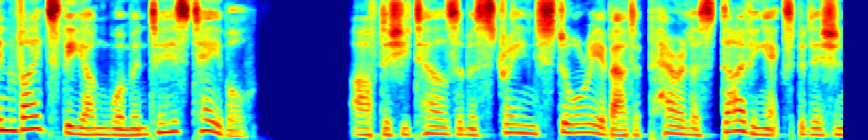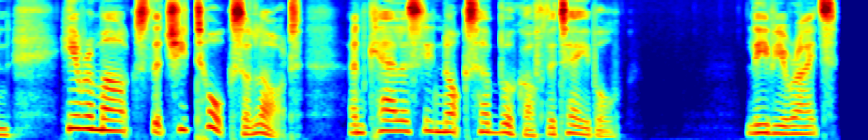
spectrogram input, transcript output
invites the young woman to his table. After she tells him a strange story about a perilous diving expedition, he remarks that she talks a lot and carelessly knocks her book off the table. Levy writes,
